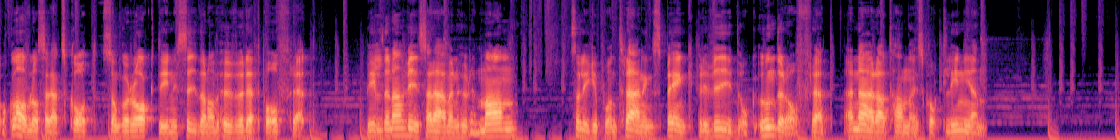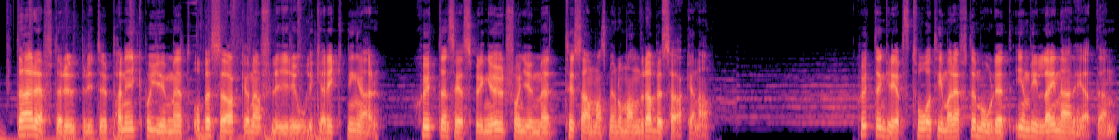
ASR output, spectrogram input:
och avlossar ett skott som går rakt in i sidan av huvudet på offret. Bilderna visar även hur en man som ligger på en träningsbänk bredvid och under offret är nära att hamna i skottlinjen. Därefter utbryter panik på gymmet och besökarna flyr i olika riktningar. Skytten ses springa ut från gymmet tillsammans med de andra besökarna. Skytten greps två timmar efter mordet i en villa i närheten.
